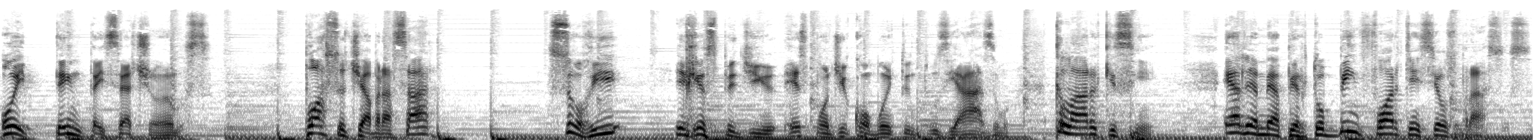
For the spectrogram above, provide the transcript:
87 anos. Posso te abraçar? Sorri e respondi, respondi com muito entusiasmo: Claro que sim. Ela me apertou bem forte em seus braços.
